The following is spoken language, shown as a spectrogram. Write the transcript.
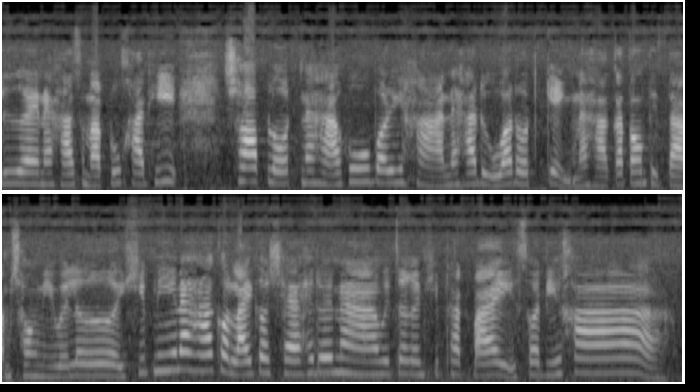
เรื่อยๆนะคะสำหรับลูกค้าที่ชอบรถนะคะ ผู้บริหารนะคะ หรือว่ารถเก่งนะคะ ก็ต้องติดตามช่องนี้ไว้เลย คลิปนี้นะคะ กดไลค์กดแชร์ให้ด้วยนะไว้เจอกันคลิปถัดไป สวัสดีค่ะ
